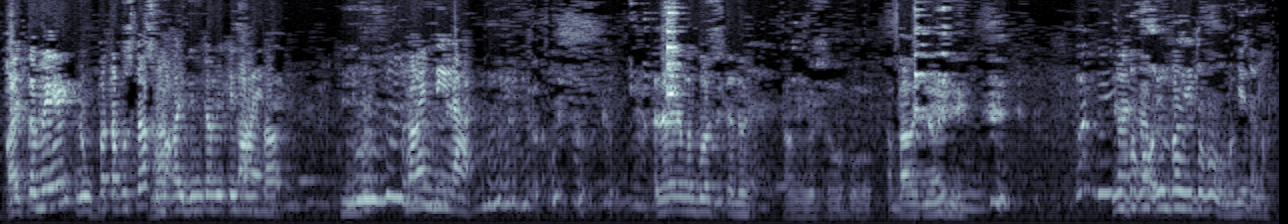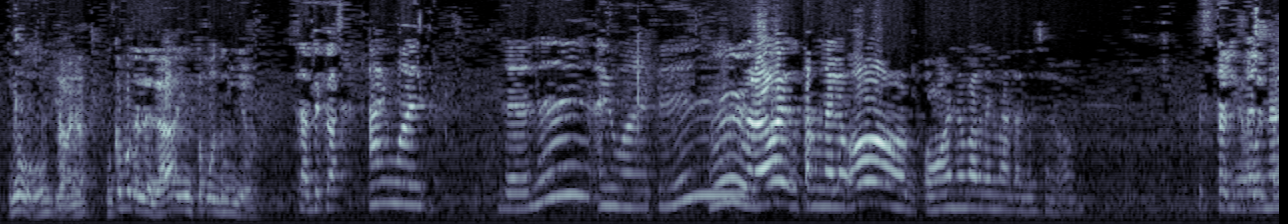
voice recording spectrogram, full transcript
Kahit kami, nung patapos na, sumakay din kami kay Baka Santa. Hindi. Baka hindi lahat. Alam mo na magboses ka doon. Ang gusto ko. Ang bakit naman eh. Yung tuko, yung bang tuko, makita no? No. Yung ano? Huwag ka mag-alala, yung tuko daw niya. Sabi ko, I want... Da, da, I want it. Hmm, Roy, utang na loob. O ano, para tayong bata dun sa loob. Tapos tal-tal Ayoko na.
